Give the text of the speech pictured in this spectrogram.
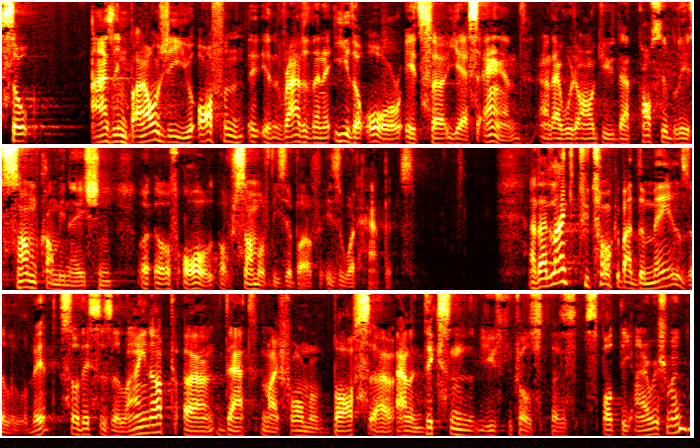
So, as in biology, you often, rather than an either or, it's a yes and. And I would argue that possibly some combination of all or some of these above is what happens. And I'd like to talk about the males a little bit. So this is a lineup uh, that my former boss, uh, Alan Dixson, used to call uh, Spot the Irishman.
